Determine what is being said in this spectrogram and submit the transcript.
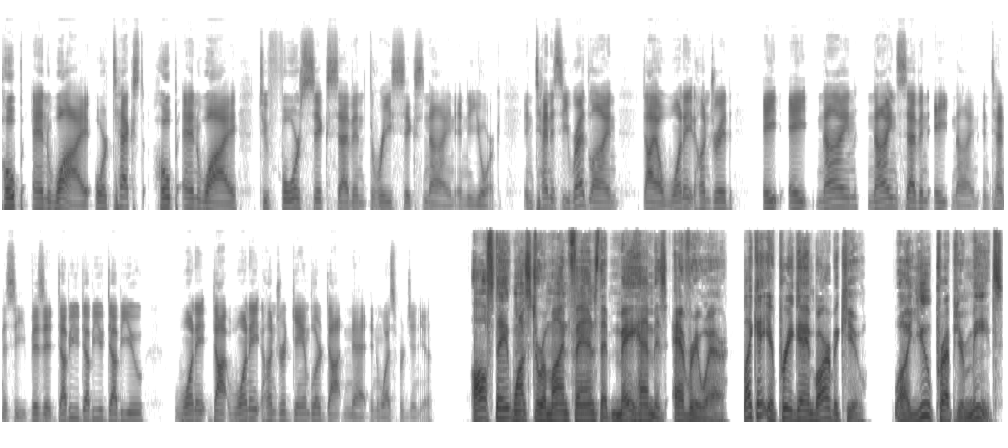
1-877-8-HOPE-NY or text HOPE-NY to 467-369 in New York. In Tennessee Redline, Dial 1 800 889 9789 in Tennessee. Visit www.1800gambler.net in West Virginia. Allstate wants to remind fans that mayhem is everywhere, like at your pregame barbecue. While you prep your meats,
